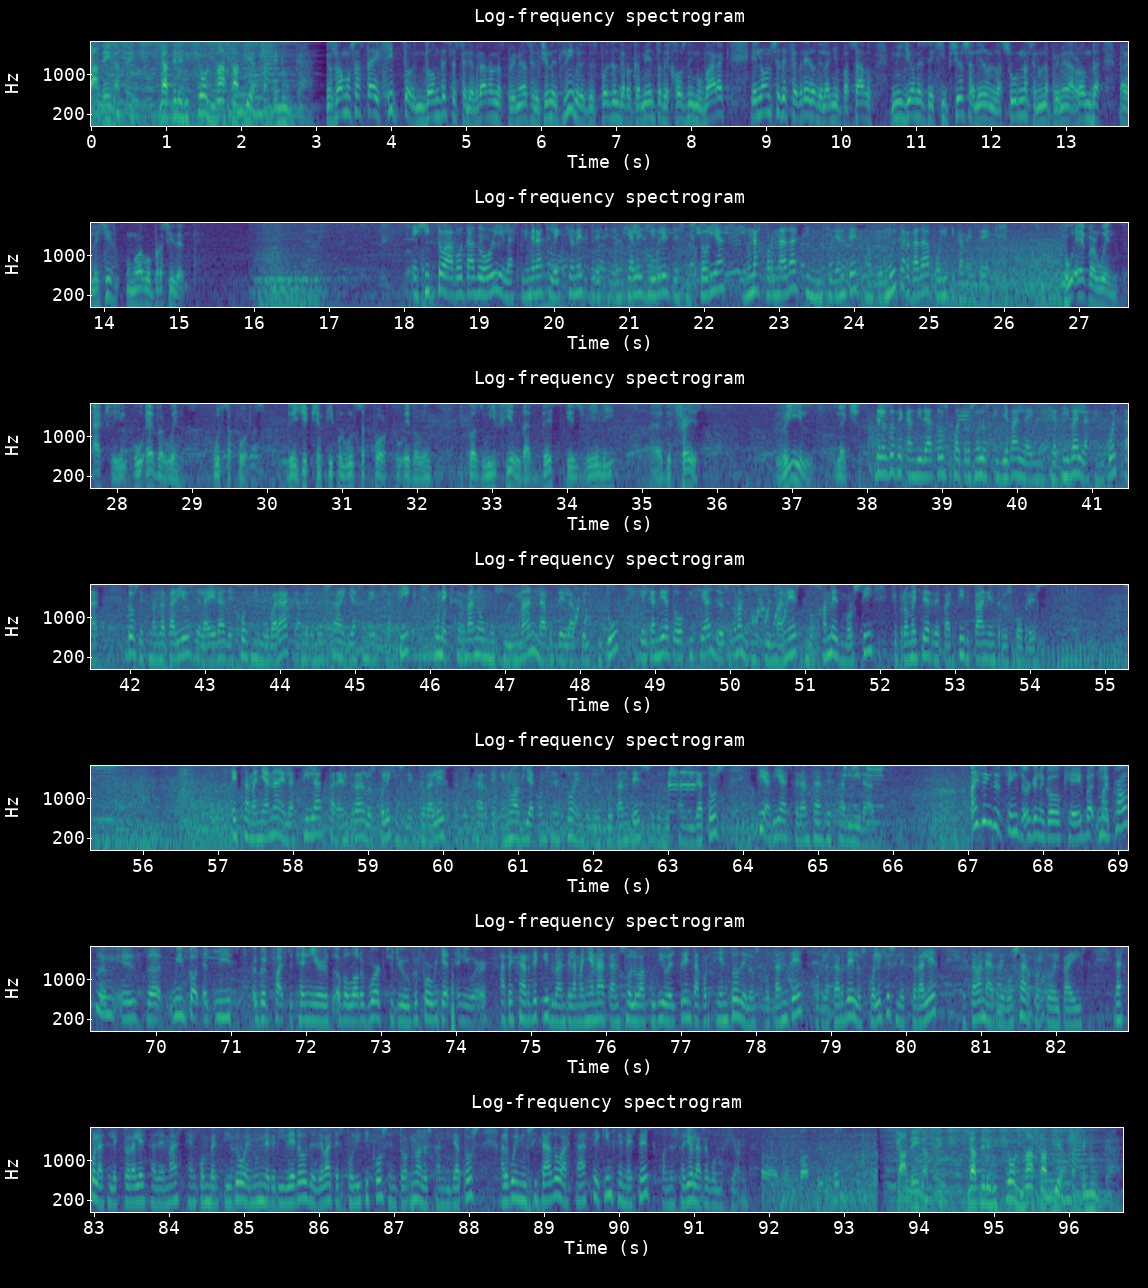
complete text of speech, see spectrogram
Cadena 30, la televisión más abierta que nunca. Nos vamos hasta Egipto, en donde se celebraron las primeras elecciones libres después del derrocamiento de Hosni Mubarak el 11 de febrero del año pasado. Millones de egipcios salieron a las urnas en una primera ronda para elegir un nuevo presidente. Egipto ha votado hoy en las primeras elecciones presidenciales libres de su historia en una jornada sin incidentes, aunque muy cargada políticamente. Whoever wins, actually, whoever wins will support. The Egyptian people will support whoever wins because we feel that this is really uh, the first real election. De los 12 candidatos, cuatro son los que llevan la iniciativa en las encuestas. Dos exmandatarios de la era de Hosni Mubarak, Amer Musa y Ahmed Shafik, un ex hermano musulmán, Abdel Abdel Futu, y el candidato oficial de los hermanos musulmanes, Mohamed Morsi, que promete repartir pan entre los pobres. Esta mañana, en las filas para entrar a los colegios electorales, a pesar de que no había consenso entre los votantes sobre los candidatos, sí había esperanzas de estabilidad. I think that things are going to go okay, but my problem is that we've got at least a good five to ten years of a lot of work to do before we get anywhere. A pesar de que durante la mañana tan solo acudió el 30% de los votantes, por la tarde los colegios electorales estaban a rebosar por todo el país. Las colas electorales además se han convertido en un hervidero de debates políticos en torno a los candidatos, algo inusitado hasta hace 15 meses cuando estalló la revolución. Cadena 30, la televisión más abierta que nunca.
